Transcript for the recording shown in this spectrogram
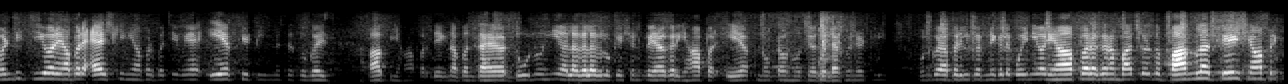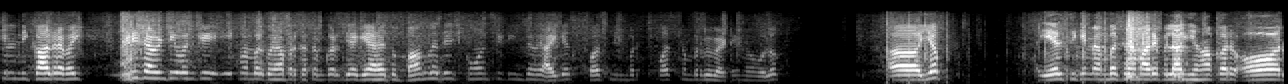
पंडित जी और यहाँ पर ऐश किंग यहाँ पर बचे हुए हैं ए एफ़ के टीम में से तो गाइज़ आप यहाँ पर देखना बनता है और दोनों ही अलग अलग लोकेशन पे है अगर यहाँ पर ए एफ़ नॉकडाउन होते हैं तो डेफिनेटली उनको यहाँ पर हिल करने के लिए कोई नहीं और यहाँ पर अगर हम बात करें तो बांग्लादेश यहाँ पर किल निकाल रहा है भाई डी सेवेंटी वन के एक मेंबर को यहाँ पर खत्म कर दिया गया है। तो बांग्लादेश कौन सी टीम से I guess first number first number पे बैठे हैं वो लोग। यप एएलसी के मेंबर्स हैं हमारे फ़िलहाल यहाँ पर और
